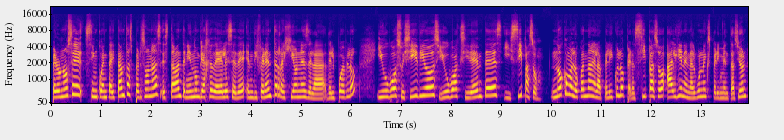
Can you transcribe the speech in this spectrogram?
pero no sé, cincuenta y tantas personas estaban teniendo un viaje de LSD en diferentes regiones del pueblo y hubo suicidios y hubo accidentes y sí pasó. No como lo cuentan en la película, pero sí pasó. Alguien en alguna experimentación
